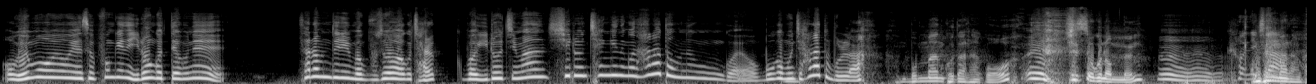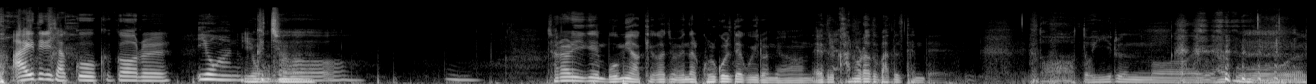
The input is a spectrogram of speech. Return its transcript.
어, 외모에서 풍기는 이런 것 때문에 사람들이 막 무서워하고 잘 막 이러지만 실은 챙기는 건 하나도 없는 거예요. 뭐가 뭔지 하나도 몰라. 몸만 고단하고 예, 실속은 없는 응, 응. 그러니까 고생만 하고. 아이들이 자꾸 그거를 이용하는. 이용- 그쵸. 차라리 이게 몸이 약해가지고 맨날 골골대고 이러면 애들 간호라도 받을 텐데 또 또 일은 뭐 하고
